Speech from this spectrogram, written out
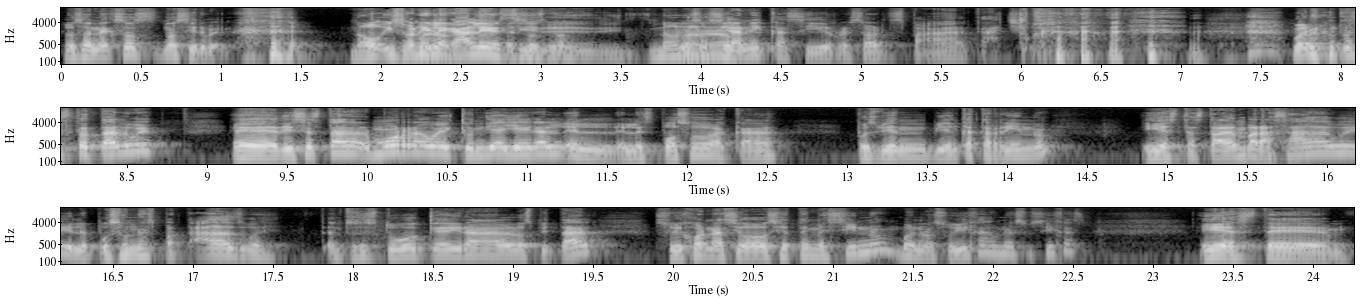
Los anexos no sirven. No, y son Bueno, ilegales. y- no. eh, no, no, Los no, no. Oceánica, sí, Resort Spa, cachi. bueno, entonces, total, güey. eh, dice esta morra, güey, que un día llega el, el- el esposo acá, pues bien, bien catarrín, ¿no? Y esta estaba embarazada, güey, y le puso unas patadas, güey. Entonces tuvo que ir al hospital. Su hijo nació siete mesino, bueno, su hija, una de sus hijas. Y este.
